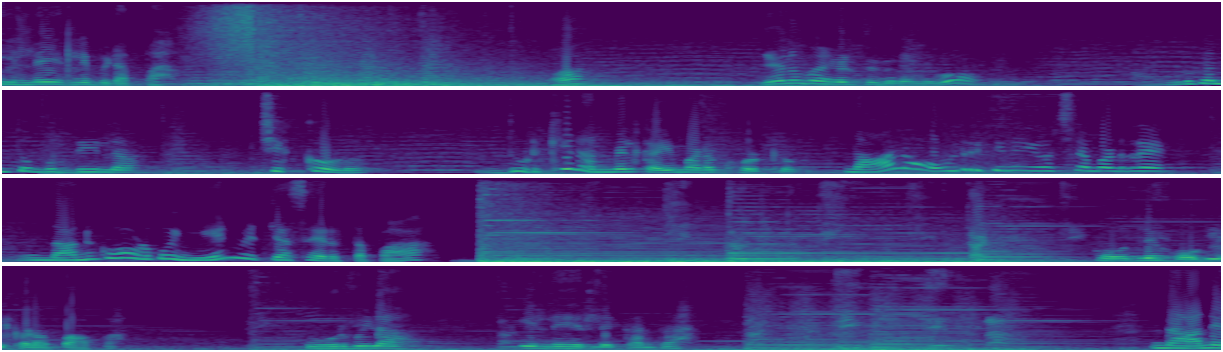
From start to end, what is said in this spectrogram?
ಇಲ್ಲೇ ಇರ್ಲಿ ಬಿಡಪ್ಪ? ಏನಮ್ಮ ಹೇಳ್ತಿದ್ದೀರಾ ನೀವು? ಅವಳಿಗಂತೂ ಬುದ್ಧಿ ಇಲ್ಲ. ಚಿಕ್ಕವಳು ದುಡುಕಿ ನನ್ನ ಮೇಲೆ ಕೈ ಮಾಡಕ್ ಹೊರಟ್ಲು. ನಾನು ಅವಳ ರೀತಿನೇ ಯೋಚನೆ ಮಾಡಿದ್ರೆ ನನಗೂ ಅವಳಿಗೂ ಏನು ವ್ಯತ್ಯಾಸ ಇರುತ್ತಪ್ಪ? ಹೋದ್ರೆ ಹೋಗ್ಲಿ ಕಣೋ ಪಾಪ. ಊರ್ಮಿಳ, ಇಲ್ಲೇ ಇರ್ಲಿಕ್ಕಂತ ನಾನೇ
